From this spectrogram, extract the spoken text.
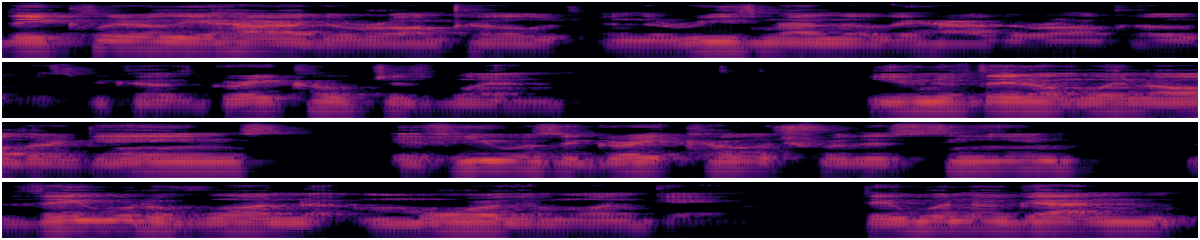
they clearly hired the wrong coach. And the reason I know they hired the wrong coach is because great coaches win. Even if they don't win all their games, if he was a great coach for this team, they would have won more than one game. They wouldn't have gotten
